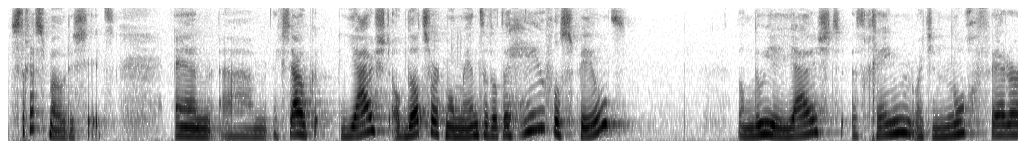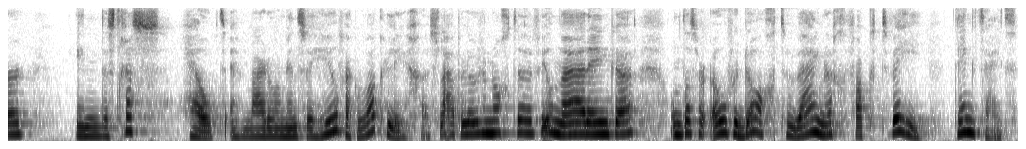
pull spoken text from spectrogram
stressmodus zit. En um, ik zou ook juist op dat soort momenten dat er heel veel speelt, dan doe je juist hetgeen wat je nog verder in de stress helpt. En waardoor mensen heel vaak wakker liggen, slapeloze nachten, veel nadenken, omdat er overdag te weinig vak 2 denktijd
